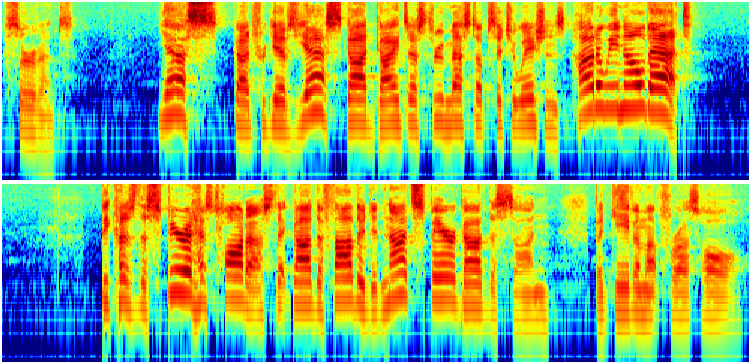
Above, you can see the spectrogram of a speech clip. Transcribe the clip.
servant. Yes, God forgives. Yes, God guides us through messed up situations. How do we know that? Because the Spirit has taught us that God the Father did not spare God the Son, but gave him up for us all.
